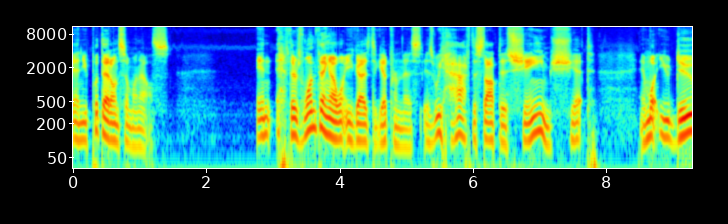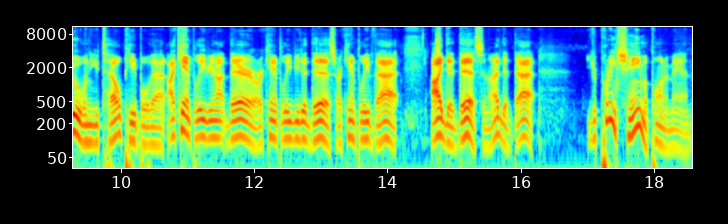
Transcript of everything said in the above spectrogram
and you put that on someone else and if there's one thing I want you guys to get from this is we have to stop this shame shit. And what you do when you tell people that I can't believe you're not there or I can't believe you did this or I can't believe that. I did this and I did that. You're putting shame upon a man.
